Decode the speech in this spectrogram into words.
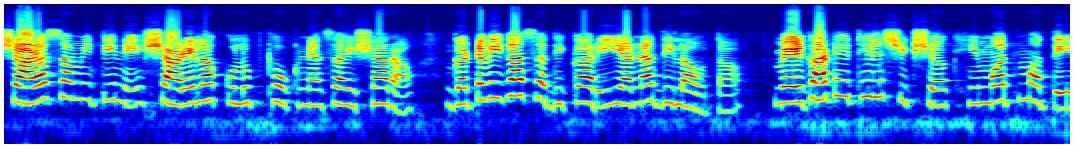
शाळा समितीने शाळेला कुलूप ठोकण्याचा इशारा गटविकास अधिकारी यांना दिला होता. मेळघाट येथील शिक्षक हिमत मते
